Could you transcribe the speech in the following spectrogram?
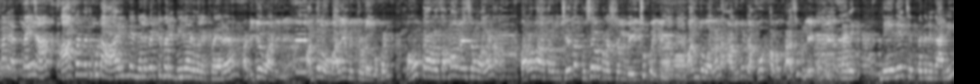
మరి అట్లయినా ఆ సంగతి కూడా ఆయన్నే నిలబెట్టి మరి మీరే అడగలేకపోయారా? అడిగేవాడిని. అంతలో బాల్యమిత్రుడు పడి బహుకాల సమావేశం వలన పరమాతరం చేత కుశల ప్రశ్నలు వేయించిపోయింది. అందువలన అడుగుటకు అవకాశం లేకపోయినది. సరే నేనే చెప్పేదని గాని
